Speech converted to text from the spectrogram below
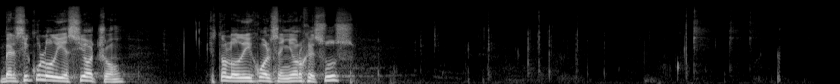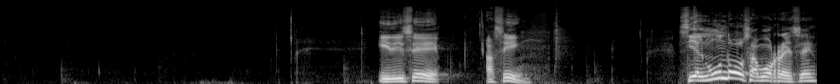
versículo 18, esto lo dijo el Señor Jesús. Y dice así, Si el mundo os aborrece,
